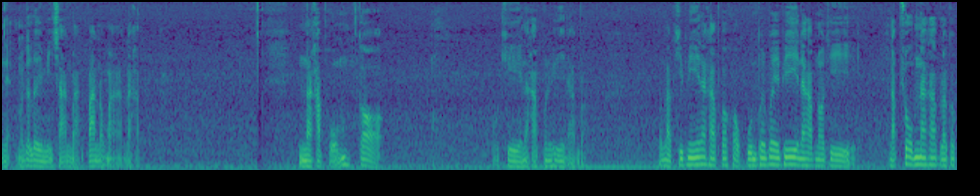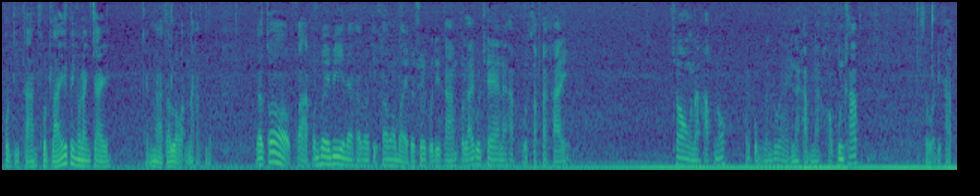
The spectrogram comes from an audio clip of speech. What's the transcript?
เนี่ยมันก็เลยมีชานหมากปั้นออกมานะครับ นะครับผมก็โอเคนะครับเพื่อนพี่นะครับสำหรับคลิปนี้นะครับ ก็ขอบคุณเพื่อนๆพี่ๆนพี่นะครับนอที่รับชมนะครับ แล้วก็กดติดตามกดไลค์เป็นกำลังใจกันมาตลอดนะครับ แล้วก็ฝากเพื่อนๆพี่ๆนพี่นะครับเราที่เข้ามาใหม่ก็ช่วยกดติดตามกดไลค์กดแชร์นะครับกดซับสไครต์ช่องนะครับเนาะให้ผมกันด้วยนะครับนะขอบคุณครับ สวัสดีครับ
